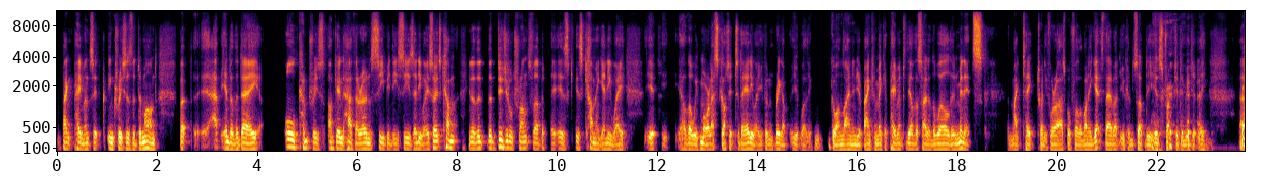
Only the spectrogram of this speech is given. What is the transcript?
bank payments, it increases the demand. But uh, at the end of the day, all countries are going to have their own CBDCs anyway. So it's come, you know, the, the digital transfer is is coming anyway. It, it, although we've more or less got it today anyway. You can bring up, well, you can go online in your bank and make a payment to the other side of the world in minutes. It might take 24 hours before the money gets there, but you can certainly instruct it immediately. Um,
